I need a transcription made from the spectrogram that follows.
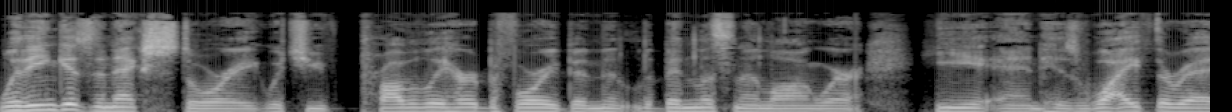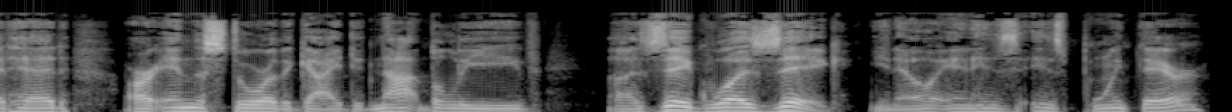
Then gives the next story, which you've probably heard before. You've been been listening along, where he and his wife, the redhead, are in the store. The guy did not believe uh, Zig was Zig, you know, and his his point there:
